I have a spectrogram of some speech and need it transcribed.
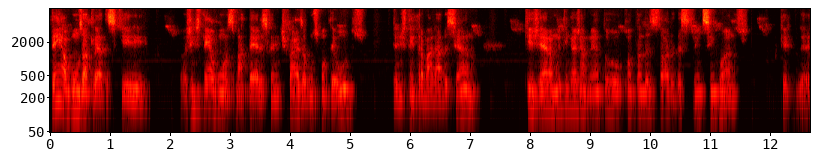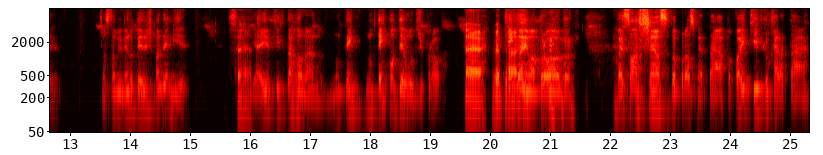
tem alguns atletas que a gente tem algumas matérias que a gente faz, alguns conteúdos que a gente tem trabalhado esse ano, que gera muito engajamento contando as histórias desses 25 anos. Porque é, nós estamos vivendo um período de pandemia. Certo. E aí o que está rolando? Não tem, não tem conteúdo de prova. É, verdade. Quem ganhou a prova? quais são as chances para a próxima etapa? Qual a equipe que o cara está?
